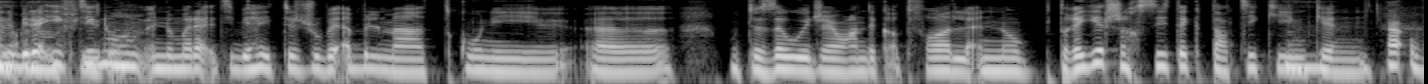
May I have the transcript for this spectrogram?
أنا برأيي كثير مهم إنه مرقتي بهي التجربة قبل ما تكوني آه، متزوجة وعندك أطفال لأنه بتغير شخصيتك بتعطيكي يمكن أقوى.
